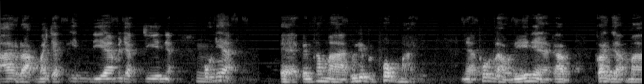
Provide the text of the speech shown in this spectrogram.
อาหรับมาจากอินเดียมาจากจีนเนี่ยอืมพวกเนี้ยแก่กันเข้ามาพวกนี้เป็นพวกใหม่เนี่ยพวกเหล่านี้เนี่ยนะครับก็จะมา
